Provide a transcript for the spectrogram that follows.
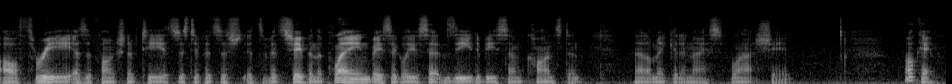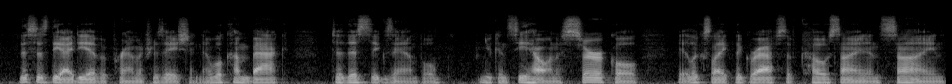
all three as a function of t. It's just if it's, it's if it's shape in the plane, basically you set z to be some constant. That'll make it a nice flat shape. Okay, this is the idea of a parametrization. Now we'll come back to this example. You can see how on a circle it looks like the graphs of cosine and sine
